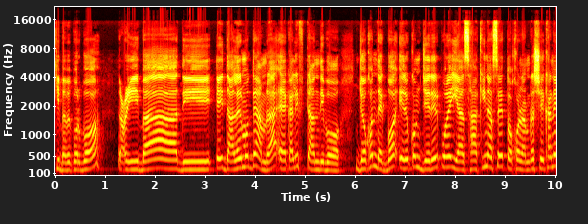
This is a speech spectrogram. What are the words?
কীভাবে পড়ব? ইবাদি। এই দালের মধ্যে আমরা এক আলিফ টান দিব। যখন দেখব এরকম জেরের পরে ইয়া সাকিন আছে, তখন আমরা সেখানে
